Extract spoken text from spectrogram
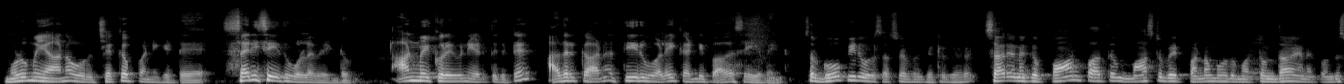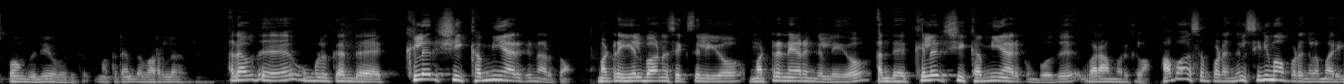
முழுமையான ஒரு செக்கப் பண்ணிக்கிட்டு சரி செய்து கொள்ள வேண்டும். ஆண்மை குறைவுன்னு எடுத்துக்கிட்டு அதற்கான தீர்வுகளை கண்டிப்பாக செய்ய வேண்டும். சார் கோபின்னு ஒரு சப்ஸ்கிரைபர் கேட்டிருக்காரு. சார் எனக்கு பான் பார்த்து மாஸ்டர்பேட் பண்ணும்போது மட்டும்தான் எனக்கு வந்து ஸ்பெர்ம் வெளியே வருது. மற்ற டைமில் வரல அப்படின்னு. அதாவது உங்களுக்கு அந்த கிளர்ச்சி கம்மியாக இருக்குன்னு அர்த்தம். மற்ற இயல்பான செக்ஸ்லேயோ மற்ற நேரங்கள்லேயோ அந்த கிளர்ச்சி கம்மியாக இருக்கும்போது வராமல் இருக்கலாம். ஆபாச படங்கள் சினிமா படங்களை மாதிரி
